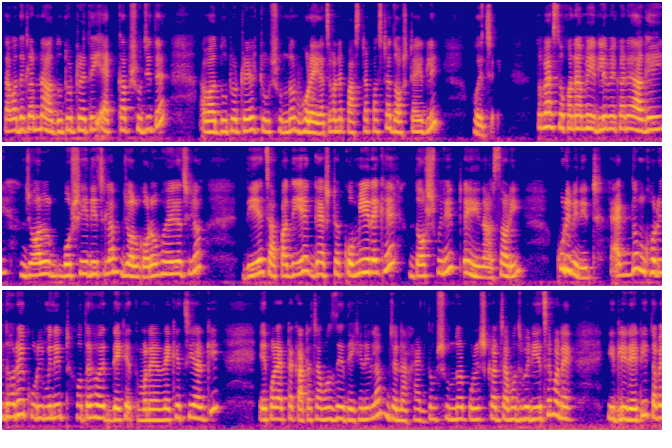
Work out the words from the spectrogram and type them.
তারপর দেখলাম না, দুটো ট্রেতেই এক কাপ সুজিতে আবার দুটো ট্রে একটু সুন্দর ভরে গেছে মানে পাঁচটা পাঁচটা দশটা ইডলি হয়েছে। তো ব্যাস, ওখানে আমি ইডলি মেকারে আগেই জল বসিয়ে দিয়েছিলাম, জল গরম হয়ে গেছিল। দিয়ে চাপা দিয়ে গ্যাসটা কমিয়ে রেখে দশ মিনিট, এই না সরি কুড়ি মিনিট, একদম ঘড়ি ধরে কুড়ি মিনিট হতে হয়ে দেখে মানে রেখেছি আর কি। এরপর একটা কাঁটা চামচ দিয়ে দেখে নিলাম যে না, একদম সুন্দর পরিষ্কার চামচ বেরিয়েছে মানে ইডলি রেডি তবে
